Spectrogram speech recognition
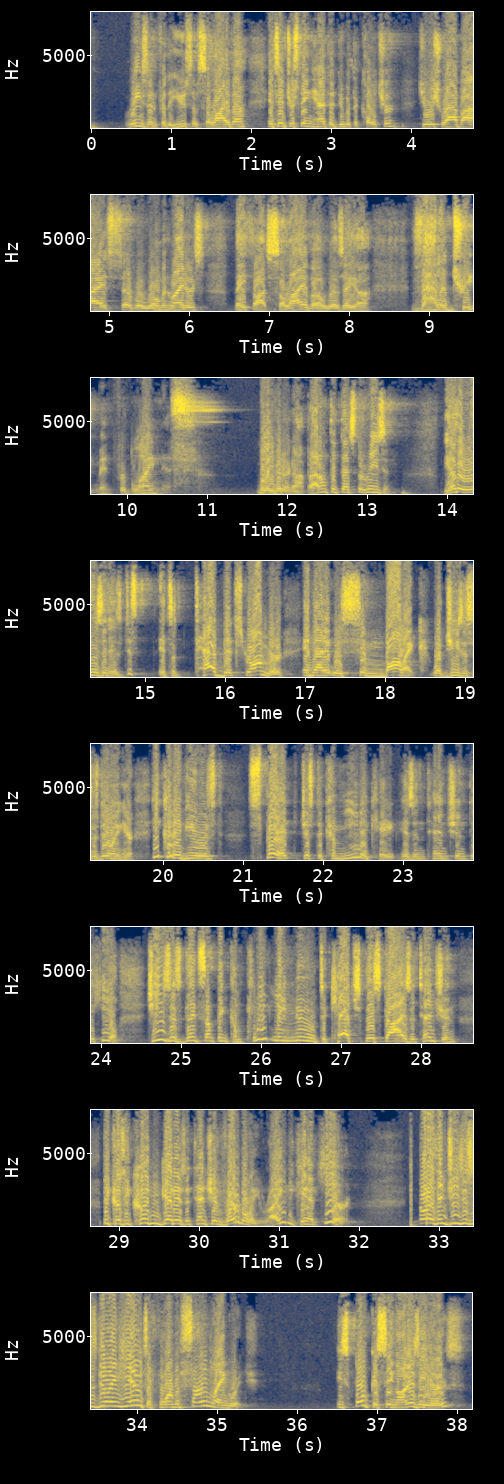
reason for the use of saliva, it's interesting, had to do with the culture. Jewish rabbis, several Roman writers, they thought saliva was a uh, valid treatment for blindness. Believe it or not. But I don't think that's the reason. The other reason is just it's a tad bit stronger in that it was symbolic what Jesus is doing here. He could have used spit just to communicate his intention to heal. Jesus did something completely new to catch this guy's attention because he couldn't get his attention verbally, right? He can't hear. You know what I think Jesus is doing here? It's a form of sign language. He's focusing on his ears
